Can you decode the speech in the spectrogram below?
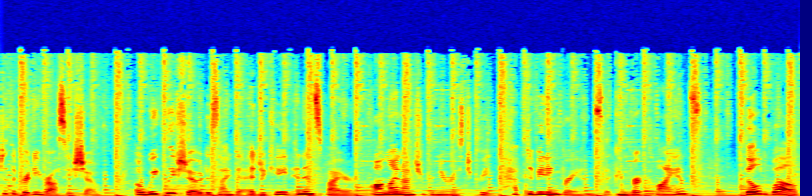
to the Brittany Rossi Show, a weekly show designed to educate and inspire online entrepreneurs to create captivating brands that convert clients, build wealth,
